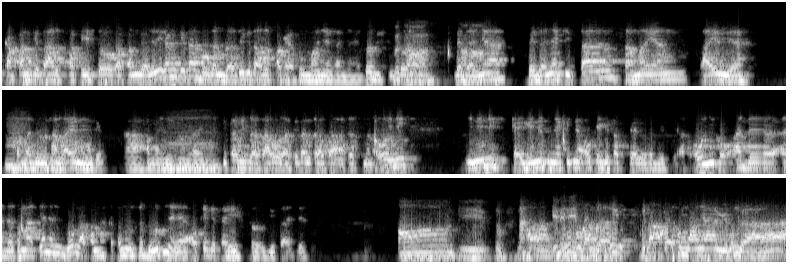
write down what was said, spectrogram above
kapan kita harus pakai histo kapan enggak jadi kan kita bukan berarti kita harus pakai semuanya kan ya. Itu di situ bedanya bedanya kita sama yang lain ya. Hmm. sama jurusan lain mungkin. Nah sama jurusan Hmm. lain kita bisa tahu lah kita bisa lakukan asesmen. Oh ini ini nih kayak gini penyakitnya. Oke kita data PCR. Oh ini kok ada ada kematian yang gue nggak pernah ketemu sebelumnya ya? Oke kita histo gitu aja sih. Oh gitu. Nah Ah, ini itu nih, bukan berarti kita pakai semuanya gitu enggak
